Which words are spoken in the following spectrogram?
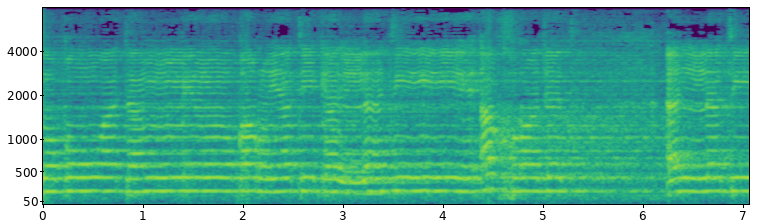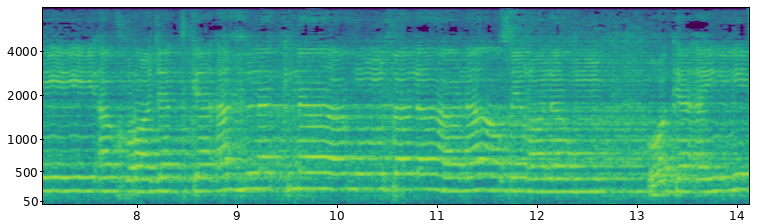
قوة من قريتك التي أخرجت التي أخرجتك أهلكناهم فلا ناصر لهم. وكأي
